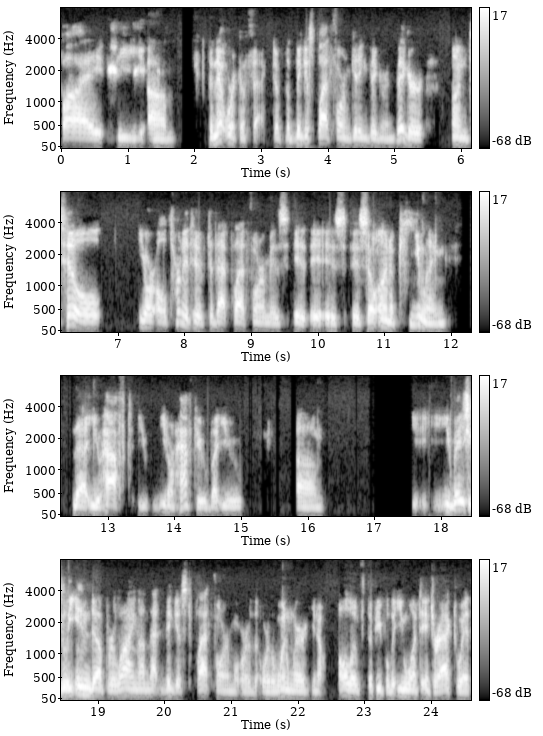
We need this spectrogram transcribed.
by the um, the network effect of the biggest platform getting bigger and bigger until your alternative to that platform is is is, is so unappealing that you have to you, you don't have to but you um, you, you basically end up relying on that biggest platform or the or the one where you know all of the people that you want to interact with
